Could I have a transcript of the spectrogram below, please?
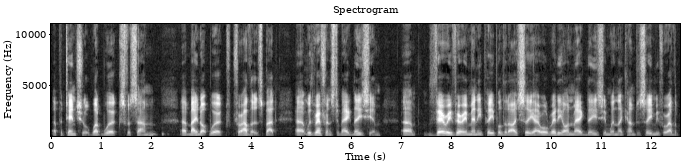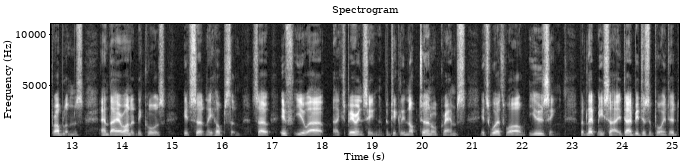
a potential. What works for some uh, may not work for others. But uh, with reference to magnesium, um, very, very many people that I see are already on magnesium when they come to see me for other problems, and they are on it because it certainly helps them. So if you are experiencing particularly nocturnal cramps, it's worthwhile using. But let me say, don't be disappointed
